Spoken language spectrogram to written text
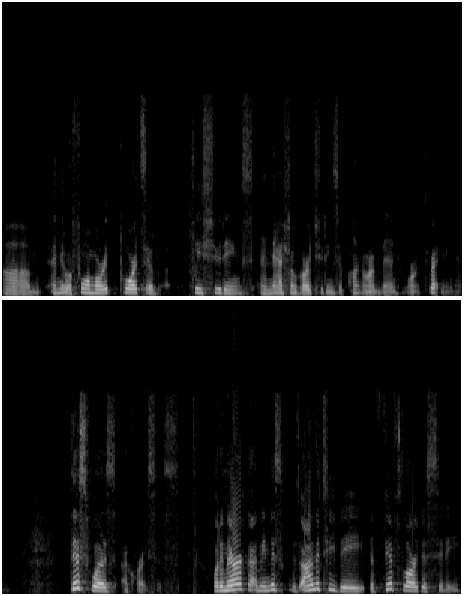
Um, and there were four more reports of police shootings and National Guard shootings of unarmed men who weren't threatening them. This was a crisis. What America, I mean, this was on the TV, the fifth largest city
